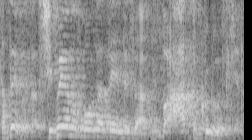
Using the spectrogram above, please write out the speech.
例えばさ渋谷の交差点でさ、バーッと来るわけじゃな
